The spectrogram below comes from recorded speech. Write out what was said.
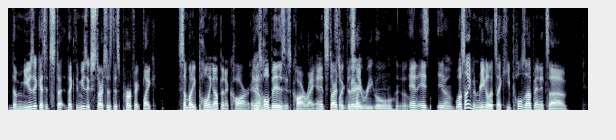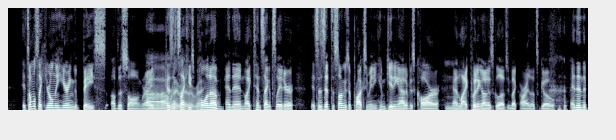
the music as it sta- like the music starts as this perfect like somebody pulling up in a car, and his whole bit is his car, right? And it starts like with this very like regal. and it, it yeah. well, it's not even regal. It's like he pulls up and it's uh it's almost like you're only hearing the bass of the song, right? Ah, Because right, it's like right, he's right, pulling right. up, and then like ten seconds later, it's as if the song is approximating him getting out of his car Mm. and like putting on his gloves and like, all right, let's go. and then the,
